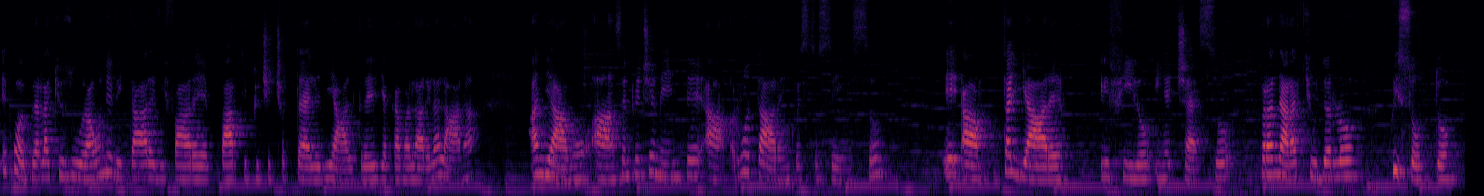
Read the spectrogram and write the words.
E poi per la chiusura, onde evitare di fare parti più cicciottelle di altre, di accavallare la lana, andiamo a semplicemente a ruotare in questo senso e a tagliare il filo in eccesso per andare a chiuderlo qui sotto.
